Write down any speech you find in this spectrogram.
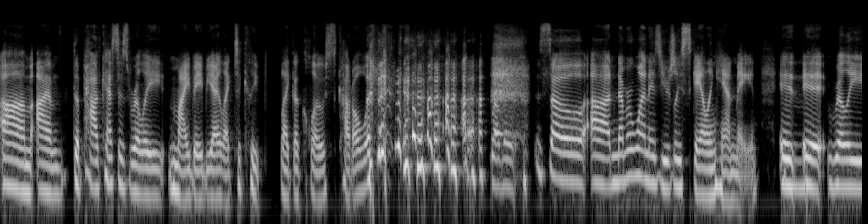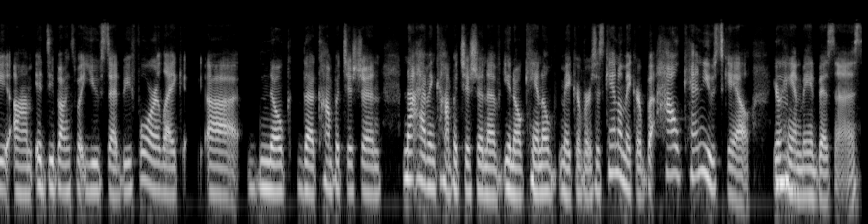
um, I'm the podcast is really my baby. I like to keep like a close cuddle with it. Love it. So, uh, number one is usually scaling handmade. It Mhm. it really um, it debunks what you've said before, like uh, no the competition, not having competition of you know candle maker versus candle maker, but how can you scale your Mhm. handmade business?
